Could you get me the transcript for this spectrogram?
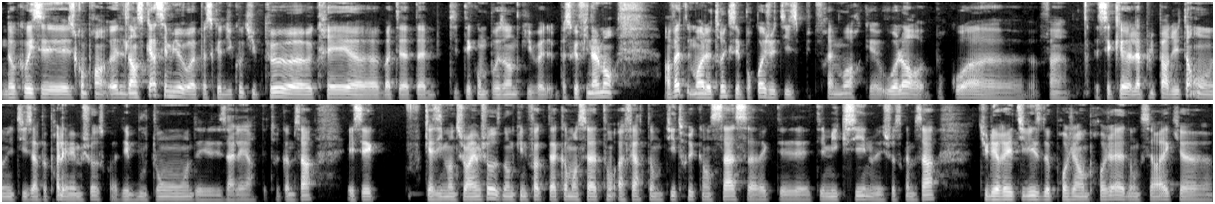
Donc oui, je comprends. Euh, dans ce cas, c'est mieux, ouais, parce que du coup, tu peux créer bah, tes composantes qui veulent. Parce que finalement, en fait, moi, le truc, c'est pourquoi j'utilise plus de framework, ou alors pourquoi. Enfin, c'est que la plupart du temps, on utilise à peu près les mêmes choses, quoi, des boutons, des alertes, des trucs comme ça. Et c'est quasiment toujours la même chose. Donc, une fois que tu as commencé à, faire ton petit truc en SaaS avec tes, tes mixins ou des choses comme ça, tu les réutilises de projet en projet. Donc, c'est vrai que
